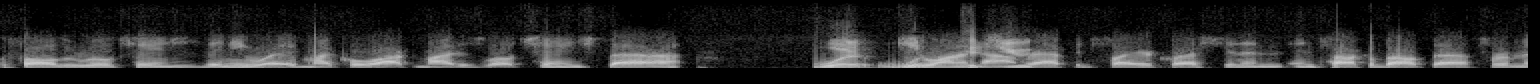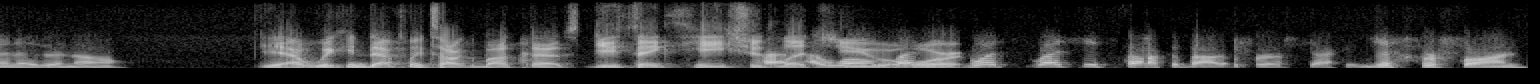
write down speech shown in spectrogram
with all the rule changes anyway. Michael Lock might as well change that. What? Do you want a could not you- rapid fire question and, and talk about that for a minute or no? Yeah, we can definitely talk about that. Do you think he should let I- well, you let's, or? let's let's just talk about it for a second, just for fun.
